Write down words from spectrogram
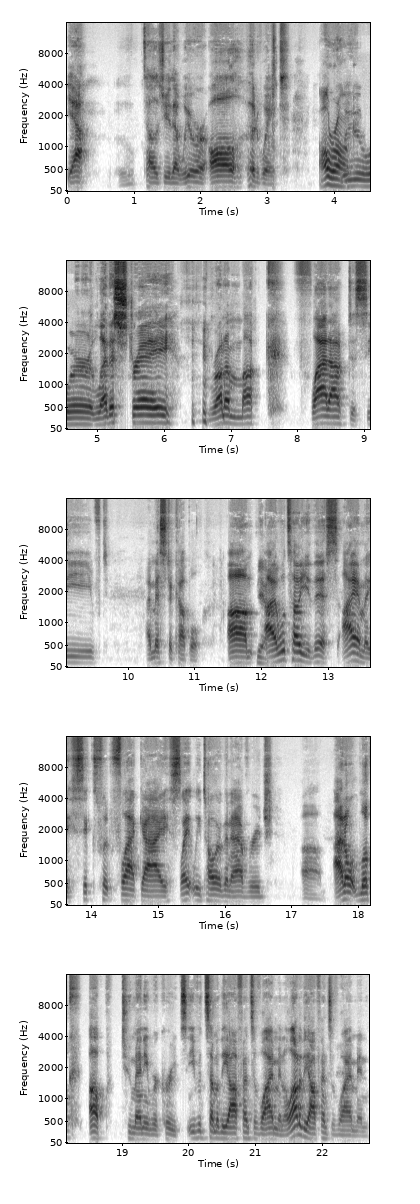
Yeah, tells you that we were all hoodwinked. all wrong We were led astray, run amok, flat out deceived. I missed a couple. Um, Yeah. I will tell you this: I am a six foot flat guy, slightly taller than average. Um, I don't look up too many recruits, even some of the offensive linemen. A lot of the offensive linemen,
